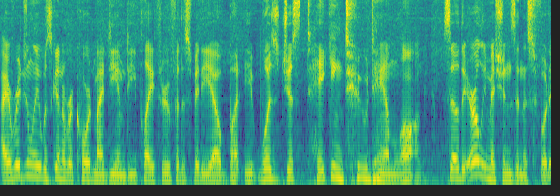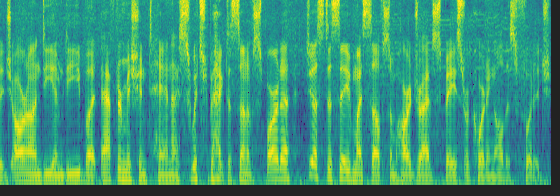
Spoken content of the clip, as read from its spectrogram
I originally was going to record my DMD playthrough for this video, but it was just taking too damn long. So the early missions in this footage are on DMD, but after mission 10 I switched back to Son of Sparta just to save myself some hard drive space recording all this footage.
